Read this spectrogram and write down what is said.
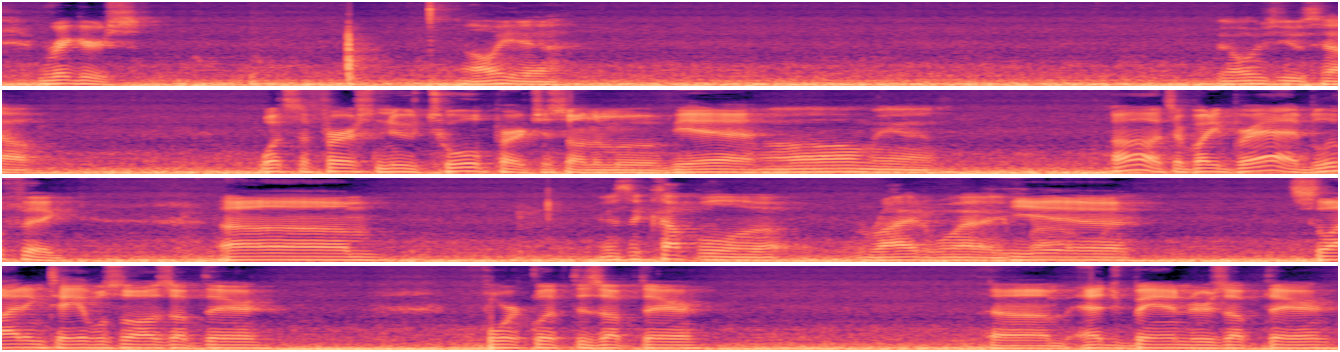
riggers. Oh yeah. They always use help. What's the first new tool purchase on the move? Yeah. Oh man. Oh, it's our buddy Brad, Bluefig. Um, There's a couple uh, right away. yeah. Sliding table saws up there. Forklift is up there. Um, edge banders up there.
